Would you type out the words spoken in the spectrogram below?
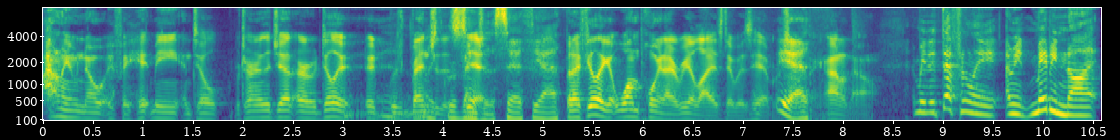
I don't even know if it hit me until Return of the Jedi or until it, it uh, Revenge of like the Revenge Sith. of the Sith. Yeah, But I feel like at one point I realized it was him. Or Yeah. Something. I don't know. I mean, it definitely. I mean, maybe not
